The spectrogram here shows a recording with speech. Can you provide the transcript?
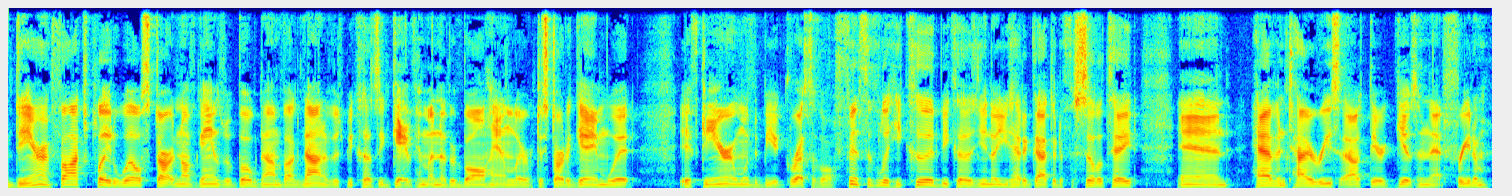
De'Aaron Fox played well starting off games with Bogdan Bogdanovich because it gave him another ball handler to start a game with. If De'Aaron wanted to be aggressive offensively, he could because you know you had a guy there to facilitate, and having Tyrese out there gives him that freedom.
